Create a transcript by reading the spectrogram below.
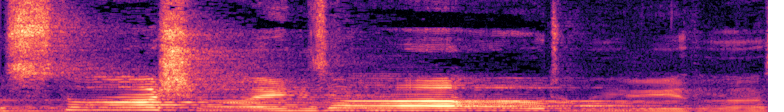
The star shines out with a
